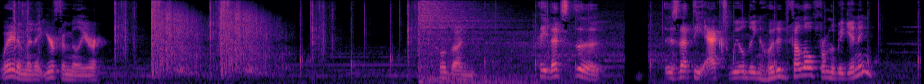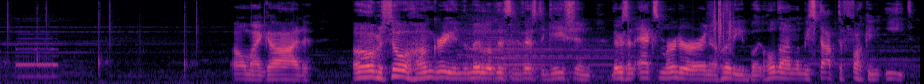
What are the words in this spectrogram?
Wait a minute, you're familiar. Hold on. Hey, that's the... Is that the axe-wielding hooded fellow from the beginning? Oh my god. Oh, I'm so hungry in the middle of this investigation. There's an ex murderer in a hoodie, but hold on, let me stop to fucking eat.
